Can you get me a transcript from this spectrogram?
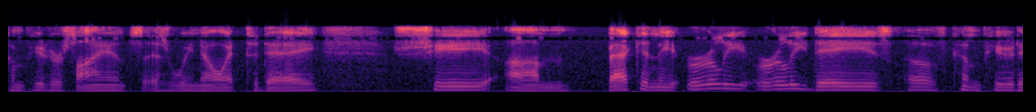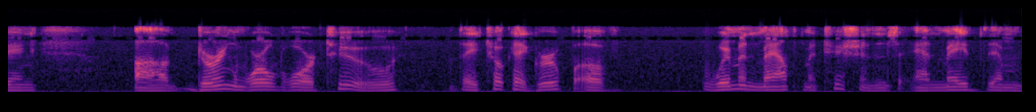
computer science as we know it today. She, um, back in the early, early days of computing, uh, during World War II, they took a group of women mathematicians and made them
